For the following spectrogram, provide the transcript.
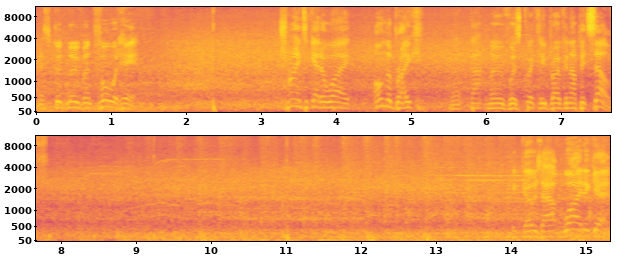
There's good movement forward here. Trying to get away on the break. But that move was quickly broken up itself. Goes out wide again.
